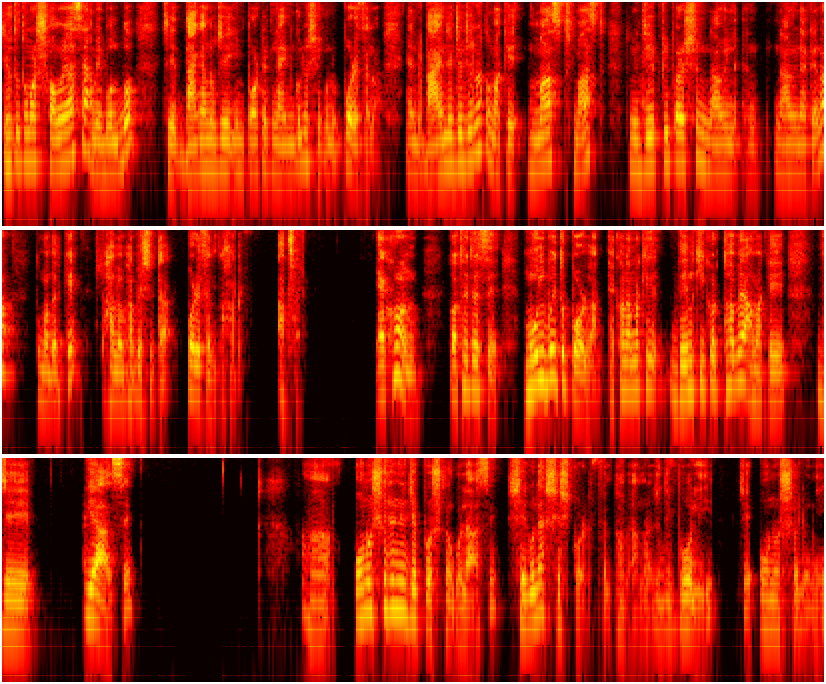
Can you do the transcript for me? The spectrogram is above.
যেহেতু তোমার সময় আছে, আমি বলব যে দাগানো যে ইম্পর্টেন্ট লাইনগুলো সেগুলো পড়ে ফেলো। অ্যান্ড বায়োলজির জন্য তোমাকে মাস্ট মাস্ট তুমি যে প্রিপারেশন নাওই না নাওই না কেন, তোমাদেরকে ভালোভাবে সেটা পড়ে ফেলতে হবে। আচ্ছা এখন কথা হইতেছে, মূল বই তো পড়লাম। এখন আমাকে দেন কি করতে হবে? আমাকে যে ইয়া আছে অনুশীলনী যে প্রশ্নগুলো আছে, সেগুলা শেষ করে ফেলতে হবে। আমরা যদি বলি যে অনুশীলনী,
